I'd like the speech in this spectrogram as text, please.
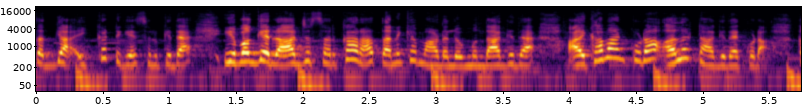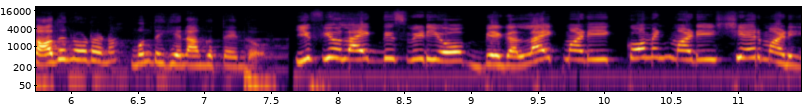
ಸದ್ಯ ಇಕ್ಕಟ್ಟಿಗೆ ಸಿಲುಕಿದೆ. ಈ ಬಗ್ಗೆ ರಾಜ್ಯ ಸರ್ಕಾರ ತನಿಖೆ ಮಾಡಲು ಮುಂದಾಗಿದೆ. ಹೈಕಮಾಂಡ್ ಕೂಡ ಅಲರ್ಟ್ ಆಗಿದೆ ಕೂಡ. ಕಾದು ನೋಡೋಣ ಮುಂದೆ ಏನಾಗುತ್ತೆ ಎಂದು. If you like this video ಬೇಗ ಲೈಕ್ ಮಾಡಿ ಕಾಮೆಂಟ್ ಮಾಡಿ ಶೇರ್ ಮಾಡಿ.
